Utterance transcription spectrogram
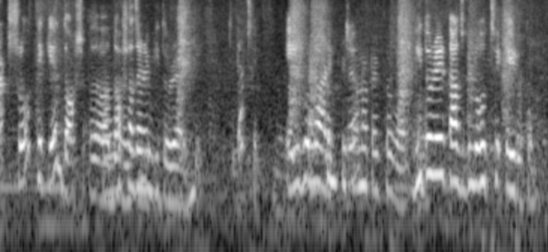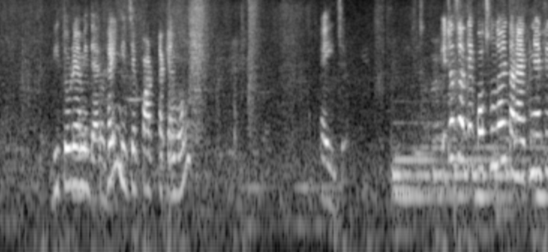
আটশো থেকে দশ দশ হাজারের ভিতরে আর কি ঠিক আছে? এই হলো আরেকটা। ভিতরের কাজগুলো হচ্ছে এইরকম। ভিতরে আমি দেখাই নিচে পাটটা কেমন। এই যে। এটা যাদের পছন্দ হয় তারা এখনই একটা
